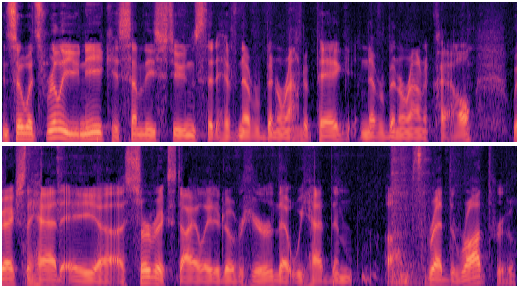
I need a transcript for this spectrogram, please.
And so, what's really unique is some of these students that have never been around a pig, never been around a cow. We actually had a, uh, a cervix dilated over here that we had them um, thread the rod through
